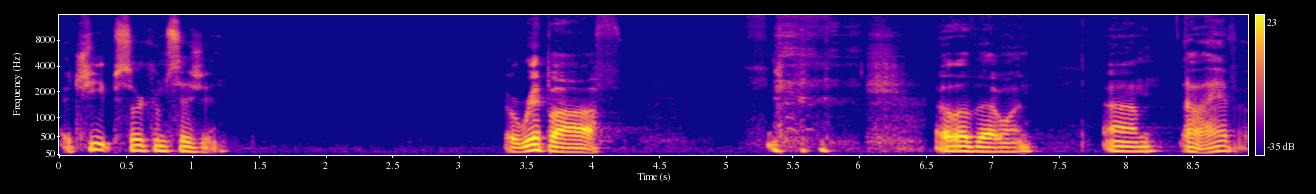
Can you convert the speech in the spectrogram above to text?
a cheap circumcision? A ripoff. I love that one. Um, oh, I have a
